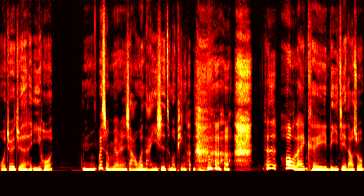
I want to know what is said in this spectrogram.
我就会觉得很疑惑，嗯，为什么没有人想要问男医师怎么平衡？但是后来可以理解到说，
